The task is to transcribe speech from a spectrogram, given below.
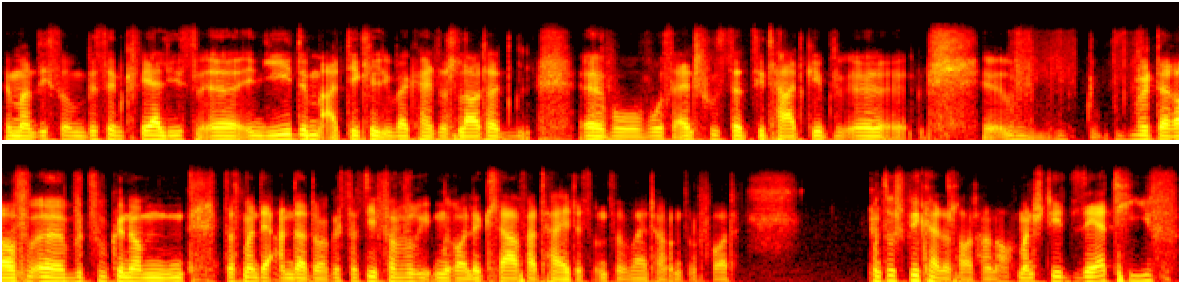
wenn man sich so ein bisschen querliest, äh, in jedem Artikel Artikel über Kaiserslautern, äh, wo, wo es ein Schuster-Zitat gibt, äh, wird darauf äh, Bezug genommen, dass man der Underdog ist, dass die Favoritenrolle klar verteilt ist und so weiter und so fort. Und so spielt Kaiserslautern auch. Man steht sehr tief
